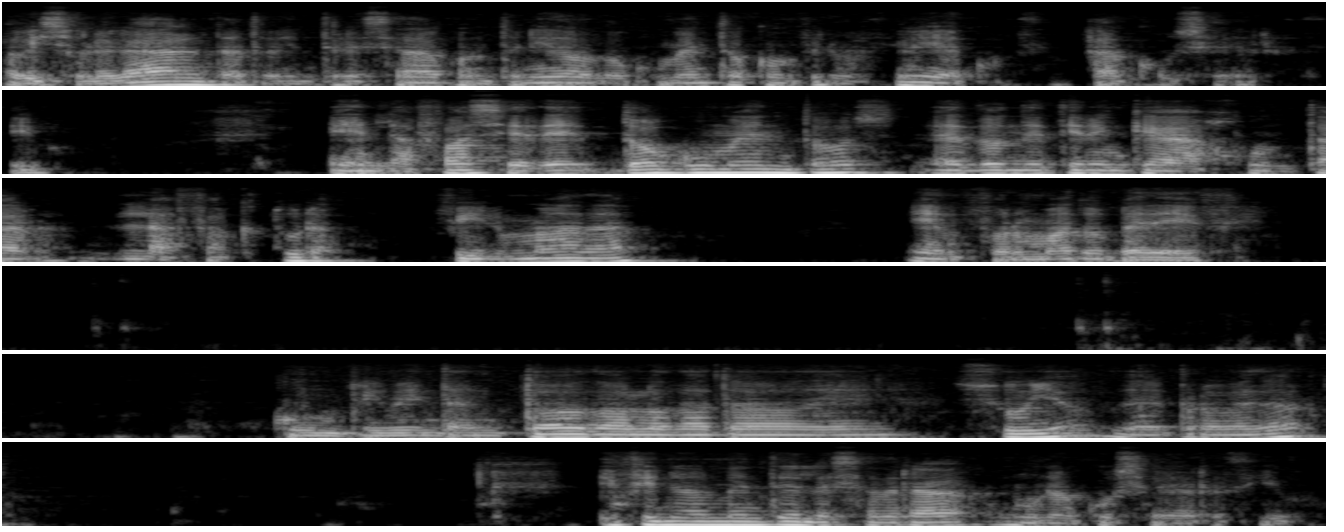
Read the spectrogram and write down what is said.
Aviso legal, datos interesados, contenido, documentos, confirmación y recibo. En la fase de documentos es donde tienen que adjuntar la factura firmada en formato PDF. Cumplimentan todos los datos de, suyos del proveedor y finalmente le saldrá un acuse de recibo.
